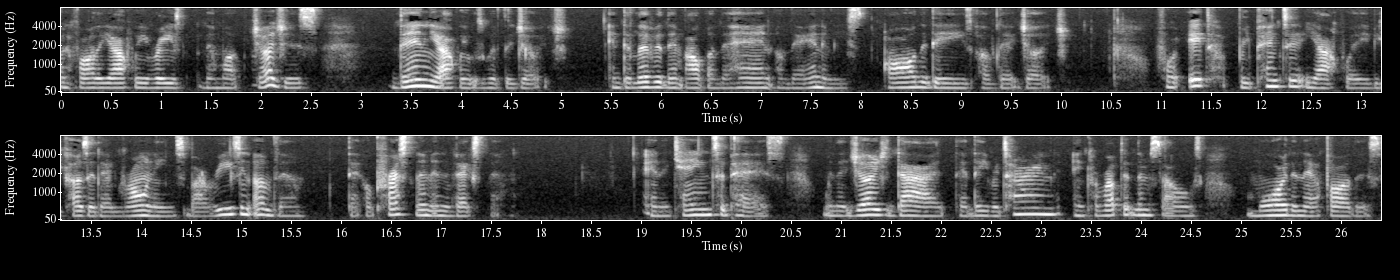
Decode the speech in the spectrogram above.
when Father Yahweh raised them up judges, then Yahweh was with the judge and delivered them out of the hand of their enemies all the days of that judge. For it repented Yahweh because of their groanings by reason of them that oppressed them and vexed them. And it came to pass when the judge died that they returned and corrupted themselves more than their fathers,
